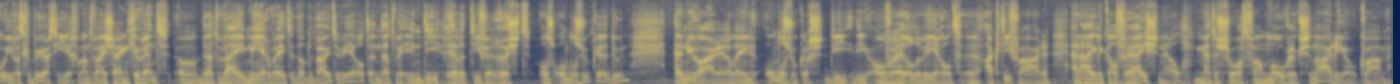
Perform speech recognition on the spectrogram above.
oei, wat gebeurt hier? Want wij zijn gewend oh, dat wij meer weten dan de buitenwereld... en dat we in die relatieve rust ons onderzoek eh, doen. En nu waren er alleen onderzoekers die, die over heel de wereld eh, actief waren... en eigenlijk al vrij snel met een soort van mogelijk scenario kwamen.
